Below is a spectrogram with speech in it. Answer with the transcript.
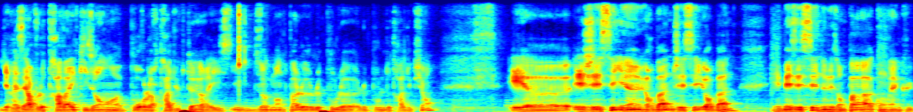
ils réservent le travail qu'ils ont pour leur traducteur et ils n'augmentent pas le, pool, de traduction. Et, j'ai essayé un Urban j'ai essayé Urban et mes essais ne les ont pas convaincus.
